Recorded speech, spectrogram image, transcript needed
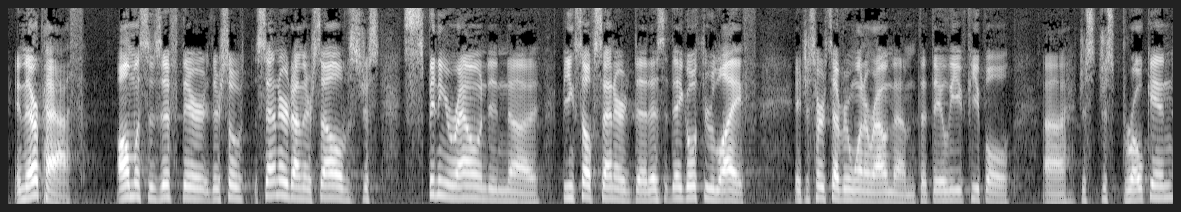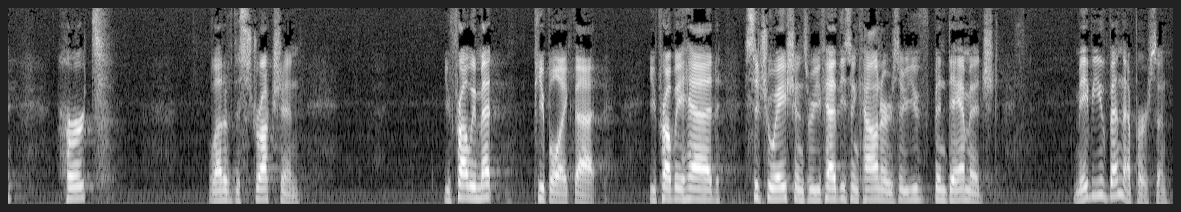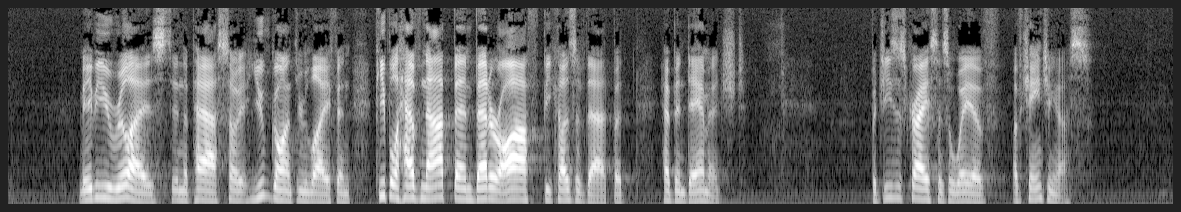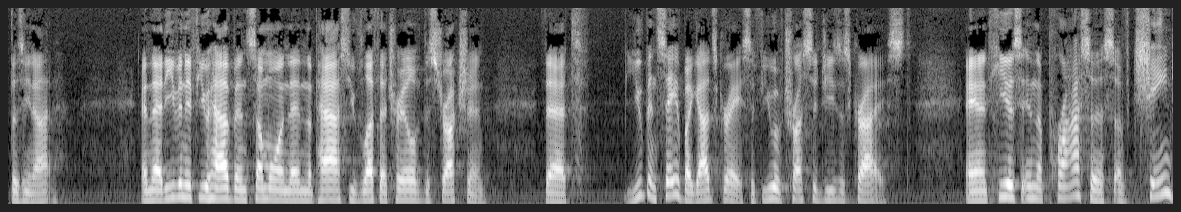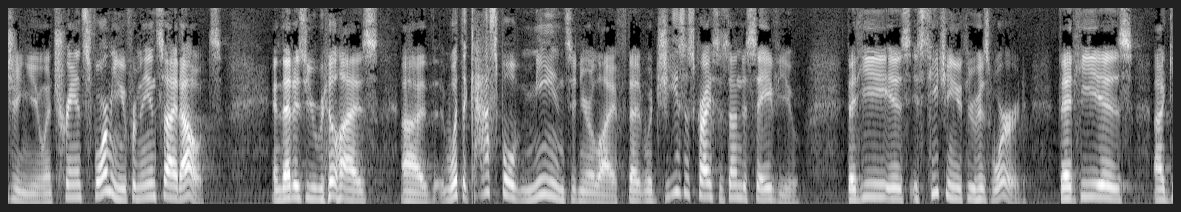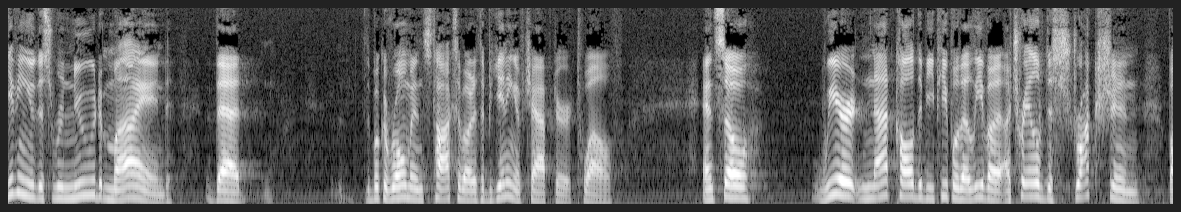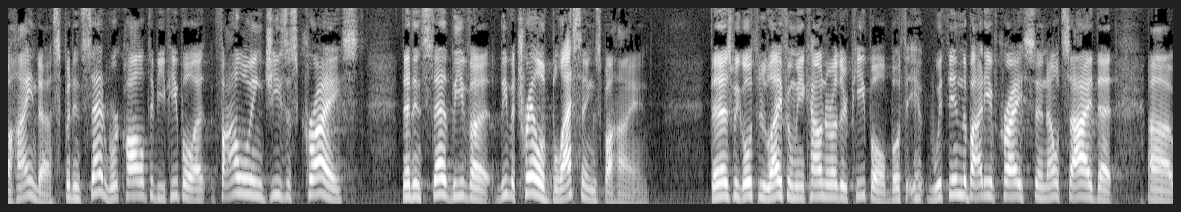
in their path, almost as if they're, they're so centered on themselves, just spinning around and uh, being self centered, that as they go through life, it just hurts everyone around them, that they leave people uh, just, just broken hurt, a lot of destruction. You've probably met people like that. You've probably had situations where you've had these encounters or you've been damaged. Maybe you've been that person. Maybe you realized in the past how you've gone through life and people have not been better off because of that, but have been damaged. But Jesus Christ has a way of, of changing us, does he not? And that even if you have been someone that in the past you've left that trail of destruction, that you've been saved by God's grace if you have trusted Jesus Christ. And He is in the process of changing you and transforming you from the inside out. And that as you realize uh, what the gospel means in your life, that what Jesus Christ has done to save you, that He is, is teaching you through His Word, that He is uh, giving you this renewed mind that the book of Romans talks about at the beginning of chapter 12. And so we're not called to be people that leave a, a trail of destruction behind us, but instead we're called to be people following Jesus Christ that instead leave a, leave a trail of blessings behind. That as we go through life and we encounter other people, both within the body of Christ and outside, that uh,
